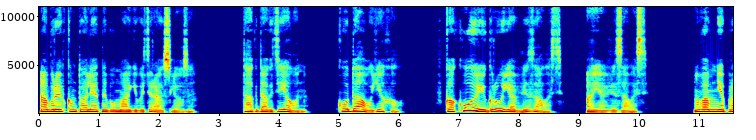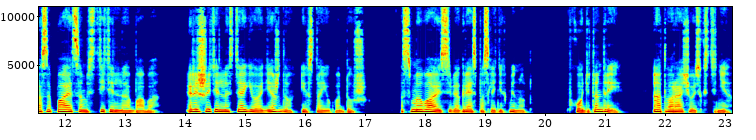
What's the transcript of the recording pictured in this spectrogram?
Обрывком туалетной бумаги вытираю слезы. Тогда где он? Куда уехал? В какую игру я ввязалась? А я ввязалась. Во мне просыпается мстительная баба. Решительно стягиваю одежду и встаю под душ. Смываю с себя грязь последних минут. Входит Андрей. Отворачиваюсь к стене.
